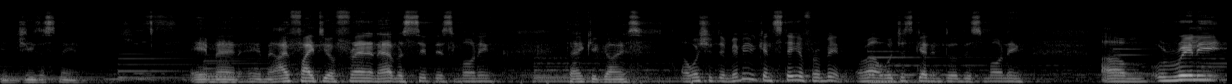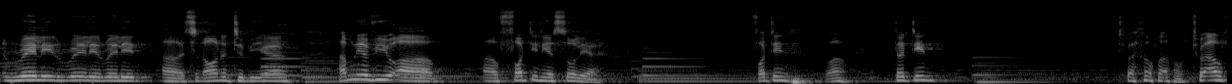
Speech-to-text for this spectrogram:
In Jesus' name. Amen. Amen. I fight your friend and have a seat this morning. Thank you, guys. I worship you. Did. Maybe you can stay here for a bit. Right, we'll just get into it this morning. Um, really, really, really, really, uh, it's an honor to be here. How many of you are, are 14 years old here? 14? Wow. 13? 12? Wow. 12?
